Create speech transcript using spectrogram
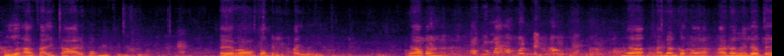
เพื่ออาศัยกายเพราะมีชีวิตอยู่แต่เราต้องรีบไปเลยเนี่ยมันเขาคือมาเอาวันเป็นเท่าไหร่เนี่ยอันนั้นก็พออันนั้นเลยแล้วแต่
